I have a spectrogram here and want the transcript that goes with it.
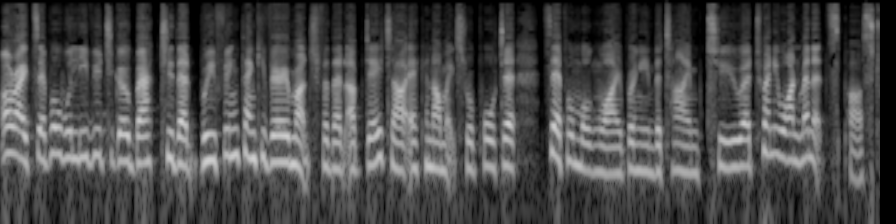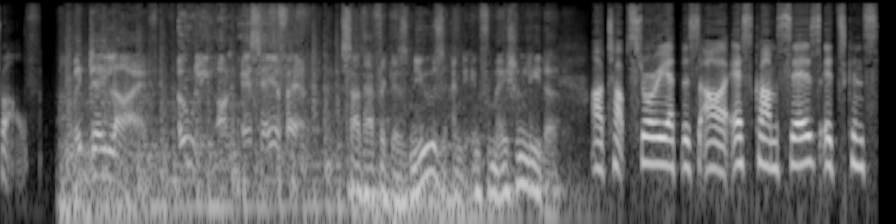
All right, Tshepo, we'll leave you to go back to that briefing. Thank you very much for that update. Our economics reporter Tshepo Mongoai bringing the time to uh, 21 minutes past 12. Midday Live, only on SAFM, South Africa's news and information leader. Our top story at this hour, Eskom says it's. Cons-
